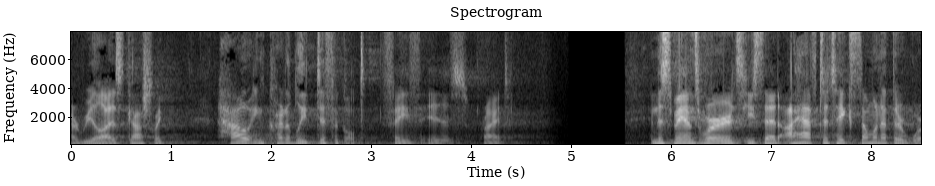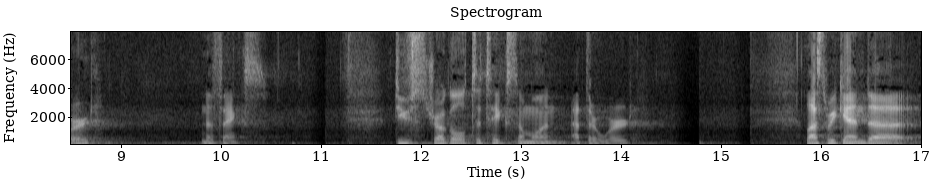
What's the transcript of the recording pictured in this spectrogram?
I realized, gosh, like how incredibly difficult faith is, right? In this man's words, he said, I have to take someone at their word? No thanks. Do you struggle to take someone at their word? Last weekend, uh,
